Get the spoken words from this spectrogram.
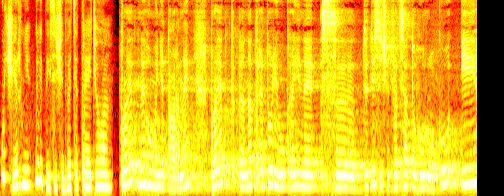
у червні 2023-го. Проект не гуманітарний. Проект е, на території України з 2020 року і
